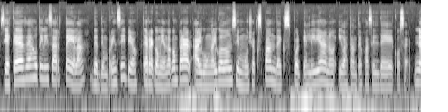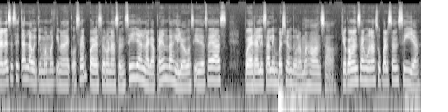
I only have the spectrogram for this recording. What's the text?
Si es que deseas utilizar tela desde un principio, te recomiendo comprar algún algodón sin mucho expandex porque es liviano y bastante fácil de coser. No necesitas la última máquina de coser, puede ser una sencilla en la que aprendas y luego si deseas puedes realizar la inversión de una más avanzada. Yo comencé en una súper sencilla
